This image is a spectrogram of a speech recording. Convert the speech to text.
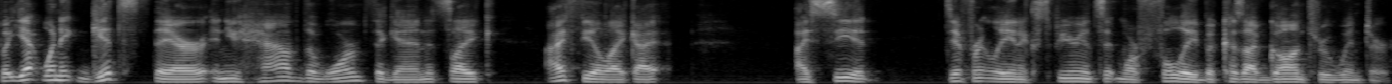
But yet when it gets there and you have the warmth again, it's like I feel like I I see it differently and experience it more fully because I've gone through winter.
